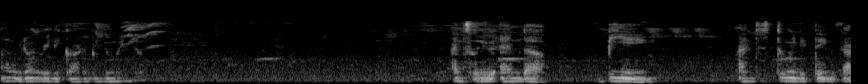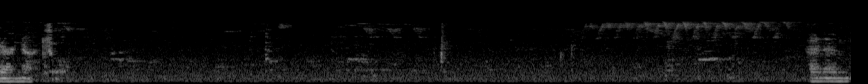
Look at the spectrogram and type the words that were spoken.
and we don't really gotta be doing them. And so you end up being and just doing the things that are natural. And I'm,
